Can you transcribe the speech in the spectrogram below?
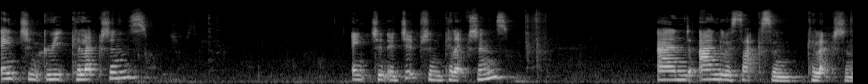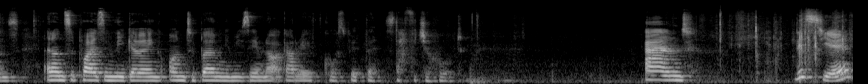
ancient Greek collections, ancient Egyptian collections, and Anglo Saxon collections, and unsurprisingly, going on to Birmingham Museum and Art Gallery, of course, with the Staffordshire Hoard. And this year,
